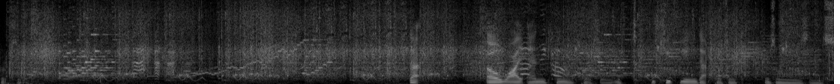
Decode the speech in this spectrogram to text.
person. That L-Y-N king person. We keep being that person for some reasons.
